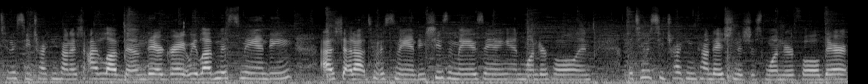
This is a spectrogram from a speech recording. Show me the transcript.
Tennessee Trucking Foundation. I love them. They're great. We love Miss Mandy. Uh, shout out to Miss Mandy. She's amazing and wonderful. And the Tennessee Trucking Foundation is just wonderful. Their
